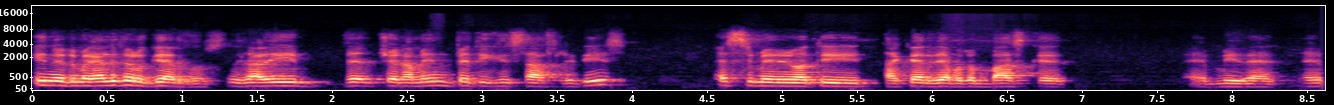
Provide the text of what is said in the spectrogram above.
είναι το μεγαλύτερο κέρδος. Δηλαδή, και να μην πετύχεις αθλητής, δεν σημαίνει ότι τα κέρδη από τον μπάσκετ ε, μηδέν. Ε,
